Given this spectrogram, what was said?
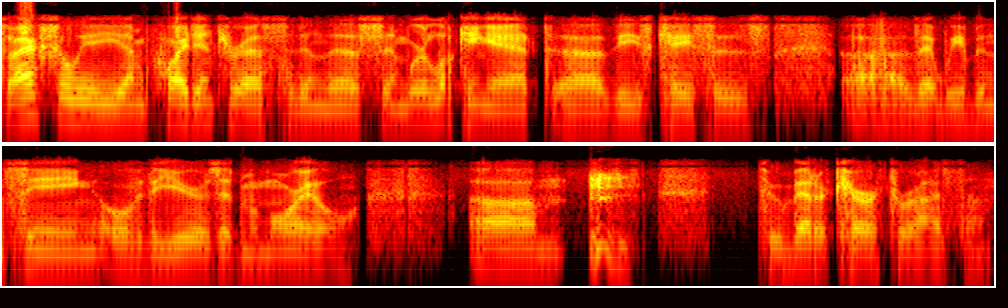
So actually, I'm quite interested in this, and we're looking at uh, these cases uh, that we've been seeing over the years at Memorial um, to better characterize them.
